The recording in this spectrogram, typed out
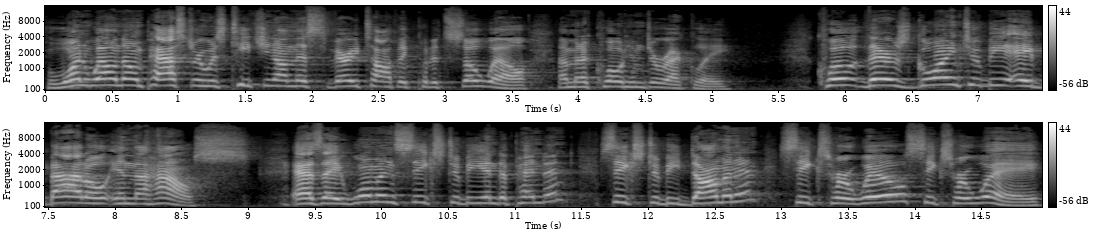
One well known pastor who was teaching on this very topic put it so well. I'm going to quote him directly. Quote, There's going to be a battle in the house as a woman seeks to be independent, seeks to be dominant, seeks her will, seeks her way,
